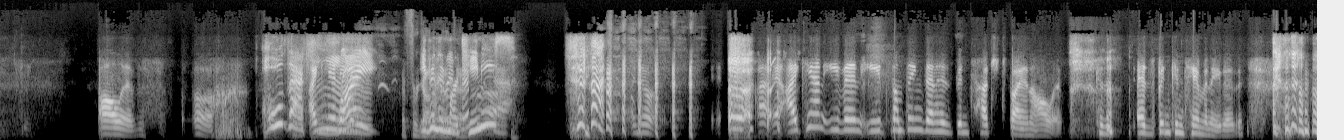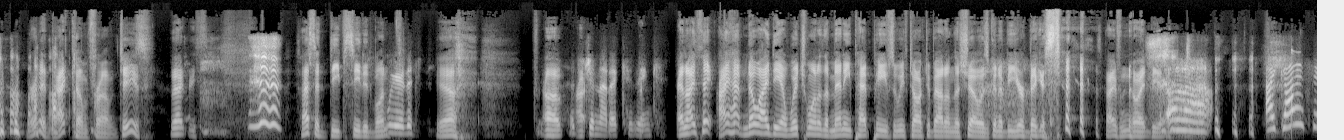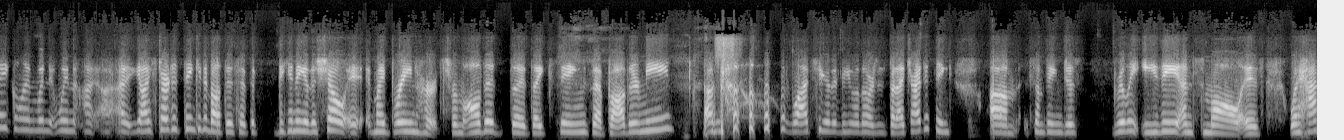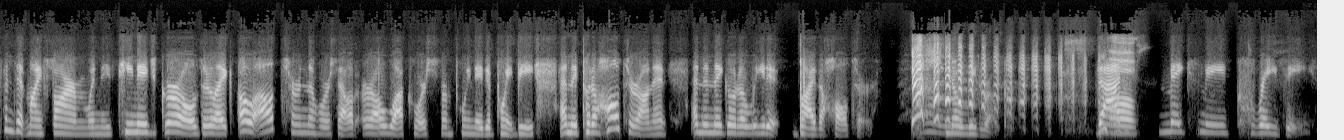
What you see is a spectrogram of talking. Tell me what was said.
Olives. Ugh. Oh, that's I can't right. I forgot. Even in martinis? I know. I, I can't even eat something that has been touched by an olive because it has been contaminated. Where did that come from? Jeez, that that's a deep seated one. Weird. Yeah. Uh, It's I- genetic, I think. and I think I have no idea which one of the many pet peeves we've talked about on the show is going to be your biggest. I have no idea. Uh, I gotta say, Glenn, when when I, I I started thinking about this at the beginning of the show, it, my brain hurts from all the the like things that bother me about watching other people with horses. But I tried to think um, something just really easy and small is what happens at my farm when these teenage girls are like, "Oh, I'll turn the horse out or I'll walk horse from point A to point B," and they put a halter on it, and then they go to lead it by the halter no lead rope. That Oh. makes me crazy.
